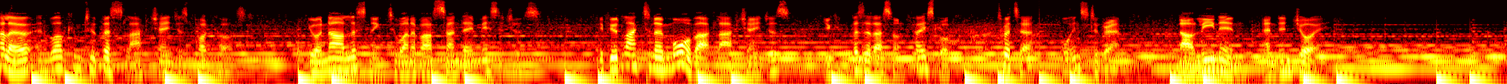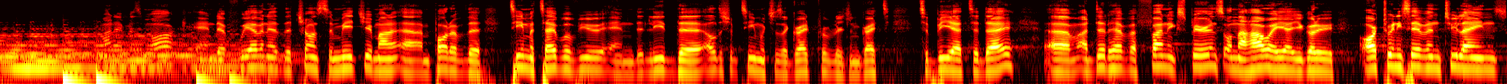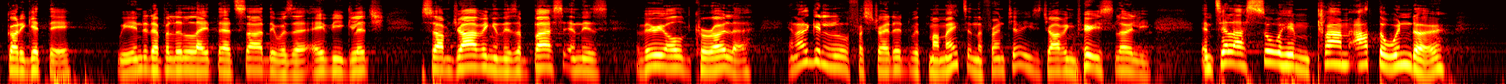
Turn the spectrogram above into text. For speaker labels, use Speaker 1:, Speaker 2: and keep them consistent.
Speaker 1: Hello, and welcome to this Life Changes podcast. You are now listening to one of our Sunday messages. If you'd like to know more about Life Changes, you can visit us on Facebook, Twitter, or Instagram. Now lean in and enjoy.
Speaker 2: My name is Mark, and if we haven't had the chance to meet you, my, uh, I'm part of the team at Tableview and lead the eldership team, which is a great privilege and great to be here today. Um, I did have a fun experience on the highway. Yeah, you got to R27, two lanes, got to get there. We ended up a little late that side. There was an AV glitch, so I'm driving, and there's a bus, and there's a very old Corolla, and I'm getting a little frustrated with my mate in the front here. He's driving very slowly until I saw him climb out the window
